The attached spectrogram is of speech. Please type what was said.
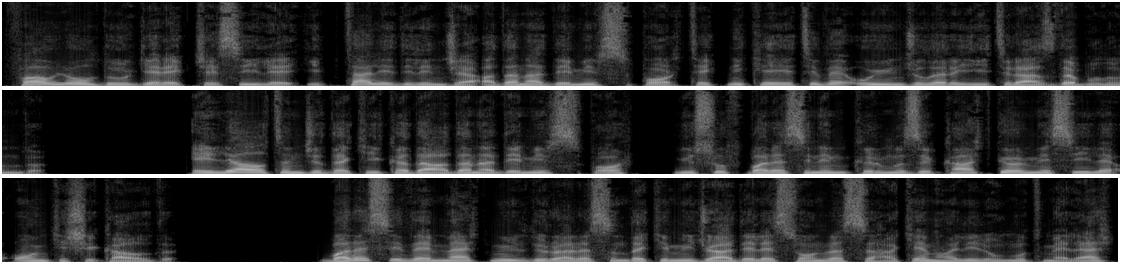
faul olduğu gerekçesiyle iptal edilince Adana Demirspor teknik heyeti ve oyuncuları itirazda bulundu. 56. dakikada Adana Demirspor, Yusuf Barasi'nin kırmızı kart görmesiyle 10 kişi kaldı. Barasi ve Mert Müldür arasındaki mücadele sonrası hakem Halil Umut Meler,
